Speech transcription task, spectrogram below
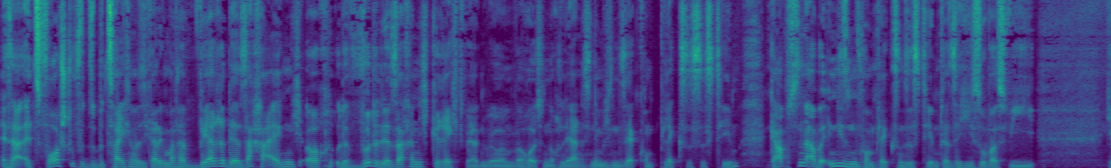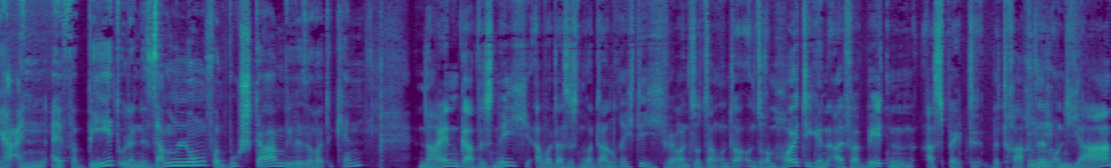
Also als Vorstufe zu bezeichnen, was ich gerade gemacht habe, wäre der Sache eigentlich auch oder würde der Sache nicht gerecht werden, wenn wir heute noch lernen. Das ist nämlich ein sehr komplexes System. Gab es denn aber in diesem komplexen System tatsächlich sowas wie ja ein Alphabet oder eine Sammlung von Buchstaben, wie wir sie heute kennen? Nein, gab es nicht, aber das ist nur dann richtig, wenn man es sozusagen unter unserem heutigen Alphabetenaspekt betrachtet. Und ja,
